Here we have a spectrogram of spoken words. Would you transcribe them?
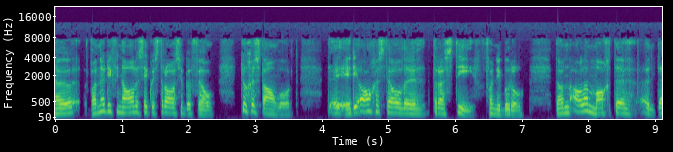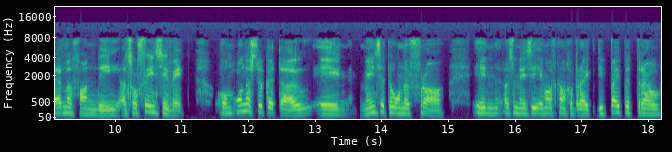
Nou wanneer die finale sekwestrasiebevel toegestaan word, het die aangestelde trustee van die boedel dan alle magte in terme van die insolventiewet om ondersoeke te hou en mense te ondervra en as mense die Engels kan gebruik die paper trail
